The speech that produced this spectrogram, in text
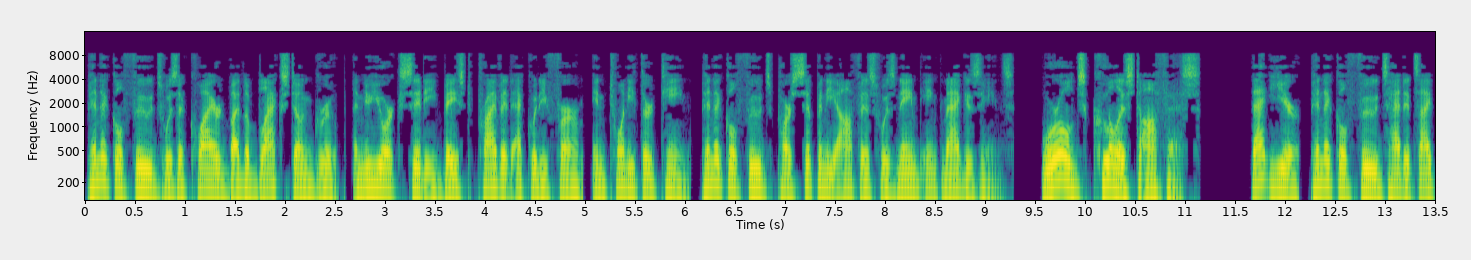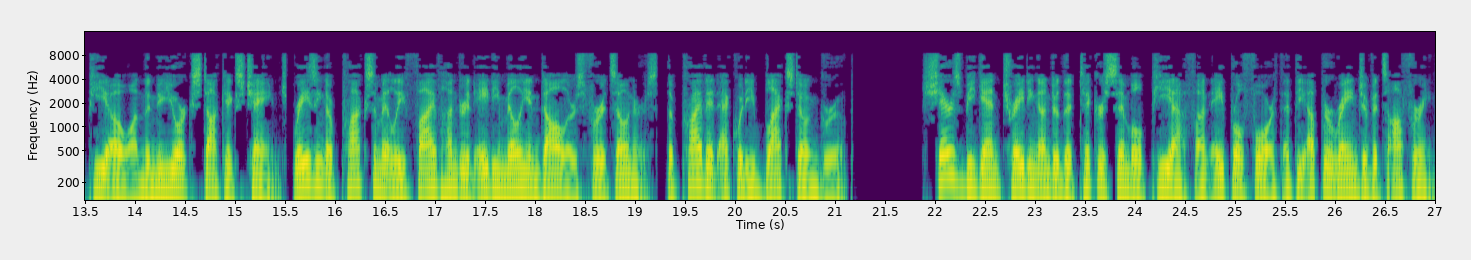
Pinnacle Foods was acquired by the Blackstone Group, a New York City-based private equity firm. In 2013, Pinnacle Foods' Parsippany office was named Inc. magazine's World's Coolest Office. That year, Pinnacle Foods had its IPO on the New York Stock Exchange, raising approximately $580 million for its owners, the private equity Blackstone Group. Shares began trading under the ticker symbol PF on April 4 at the upper range of its offering,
